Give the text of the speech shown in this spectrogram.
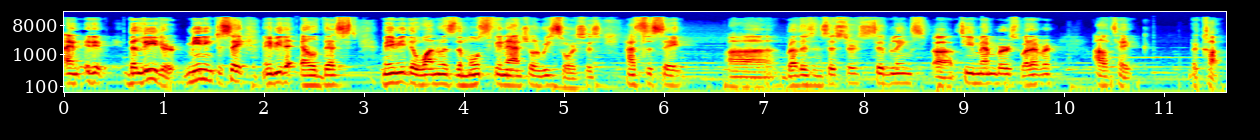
and it, the leader, meaning to say, maybe the eldest, maybe the one with the most financial resources, has to say, uh, brothers and sisters, siblings, uh, team members, whatever, I'll take the cut.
